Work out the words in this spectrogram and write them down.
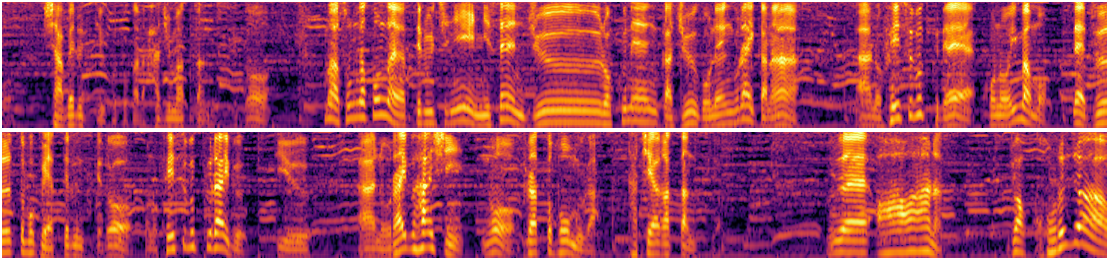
う喋るっていうことから始まったんですけど、まあ、そんなこんなんやってるうちに2016年か15年ぐらいかなあの Facebook でこの今も、ね、ずっと僕やってるんですけどこの Facebook ライブっていうあのライブ配信のプラットフォームが立ち上がったんですよ。でああなじゃあこれじゃあ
